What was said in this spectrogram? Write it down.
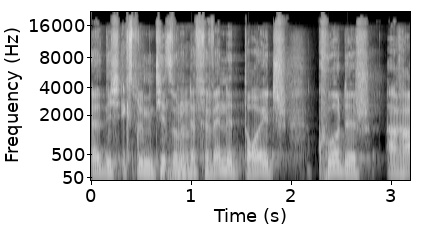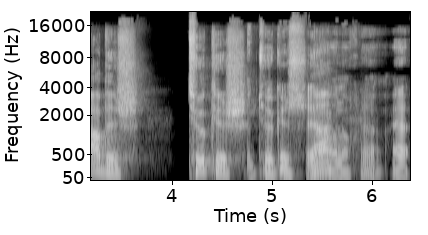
äh, nicht experimentiert, sondern der verwendet Deutsch, Kurdisch, Arabisch, Türkisch. Türkisch, ja, Ja. auch noch, ja. ja.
